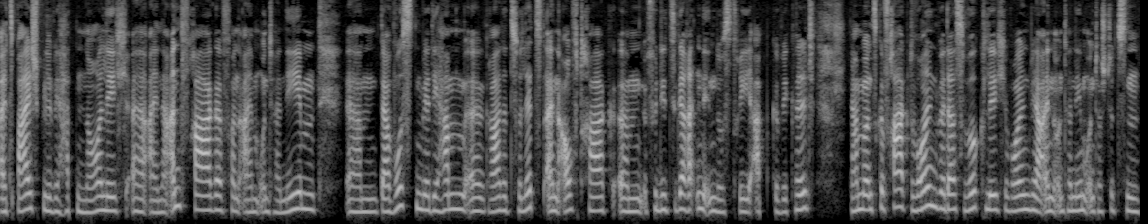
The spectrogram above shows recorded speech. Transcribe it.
als Beispiel, wir hatten neulich äh, eine Anfrage von einem Unternehmen. Ähm, da wussten wir, die haben äh, gerade zuletzt einen Auftrag ähm, für die Zigarettenindustrie abgewickelt. Da haben wir uns gefragt, wollen wir das wirklich? Wollen wir ein Unternehmen unterstützen,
